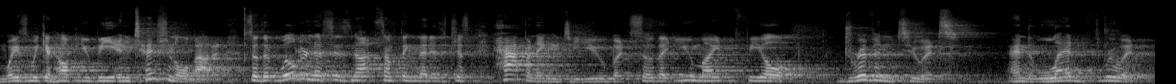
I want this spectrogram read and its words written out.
Ways we can help you be intentional about it so that wilderness is not something that is just happening to you, but so that you might feel driven to it and led through it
